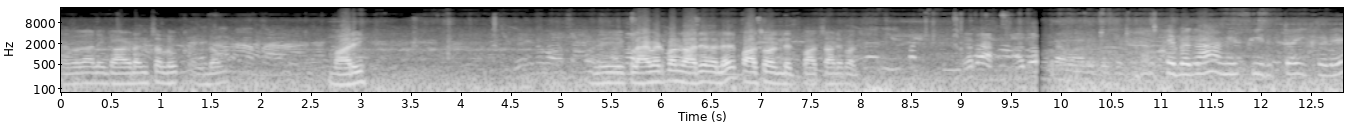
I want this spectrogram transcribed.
हे बघा आणि गार्डनचा लुक एकदम. भारी. आणि क्लायमेट पण भारी झाले पाच वाजलेत पाच साडेपाच. हे बघा आम्ही फिरतो इकडे.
